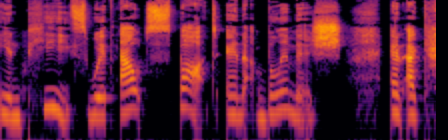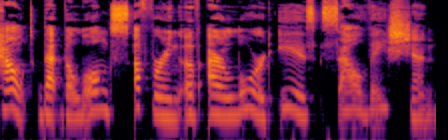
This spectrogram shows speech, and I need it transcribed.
in peace without spot and blemish, and account that the long suffering of our Lord is salvation,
